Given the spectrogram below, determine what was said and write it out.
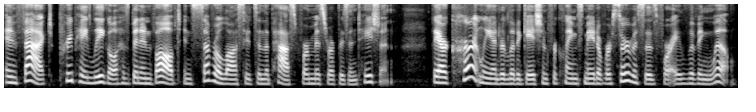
In fact, Prepaid Legal has been involved in several lawsuits in the past for misrepresentation. They are currently under litigation for claims made over services for a living will.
